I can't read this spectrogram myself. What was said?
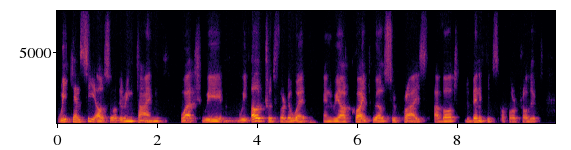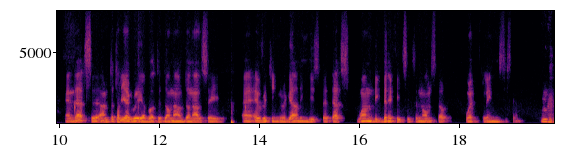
we can see also during time what we we output for the web, and we are quite well surprised about the benefits of our product. And that's uh, I'm totally agree about the Donald. Donald say everything regarding this, but that's one big benefit. It's a non-stop web cleaning system. Okay.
